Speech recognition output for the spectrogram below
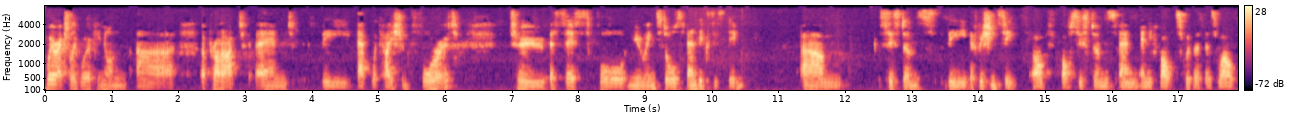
we're actually working on uh, a product and the application for it to assess for new installs and existing um, systems the efficiency of, of systems and any faults with it as well.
